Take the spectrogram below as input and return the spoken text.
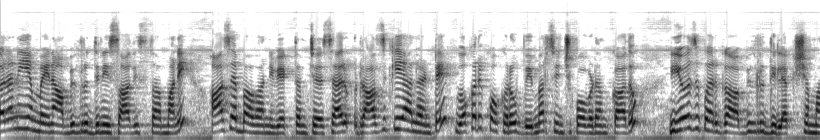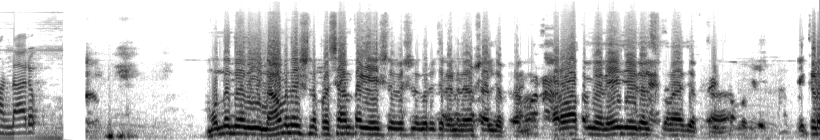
గణనీయమైన అభివృద్ధిని సాధిస్తామని ఆశాభావాన్ని వ్యక్తం చేశారు. రాజకీయాలంటే ఒకరికొకరు విమర్శించుకోవడం కాదు నియోజకవర్గ అభివృద్ధి లక్ష్యం అన్నారు. ముందు నేను ఈ నామినేషన్ ప్రశాంతంగా వేసిన విషయం గురించి రెండు నిమిషాలు చెప్తాను. తర్వాత మేము ఏం చేయదలుచుకున్నా చెప్తాను. ఇక్కడ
